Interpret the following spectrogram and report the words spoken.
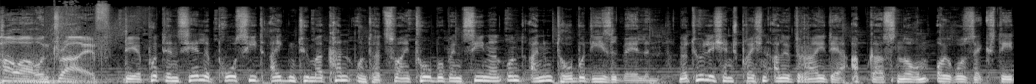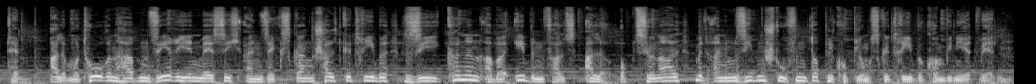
Power und Drive. Der potenzielle Pro-Seat-Eigentümer kann unter zwei Turbobenzinern und einem Turbodiesel wählen. Natürlich entsprechen alle drei der Abgasnorm Euro 6D Temp. Alle Motoren haben serienmäßig ein Sechsgang-Schaltgetriebe, sie können aber ebenfalls alle optional mit einem 7-Stufen-Doppelkupplungsgetriebe kombiniert werden.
